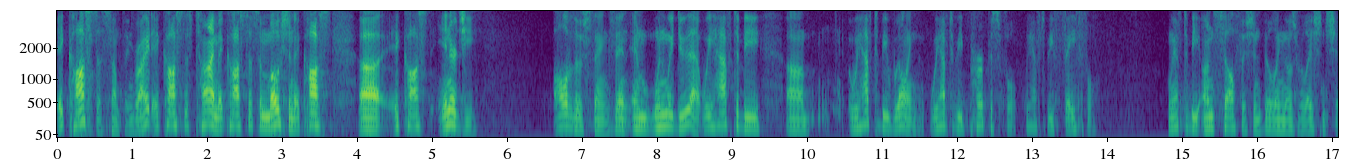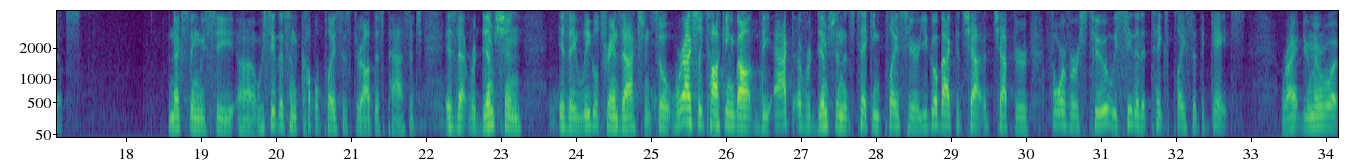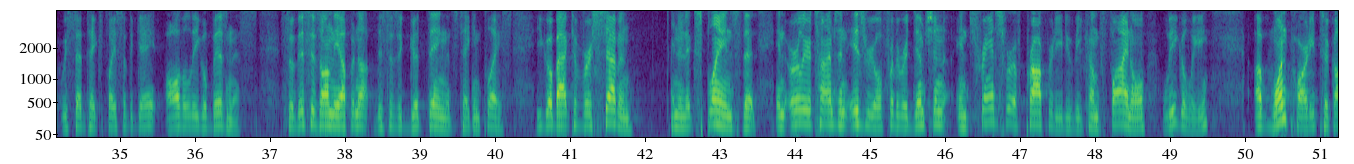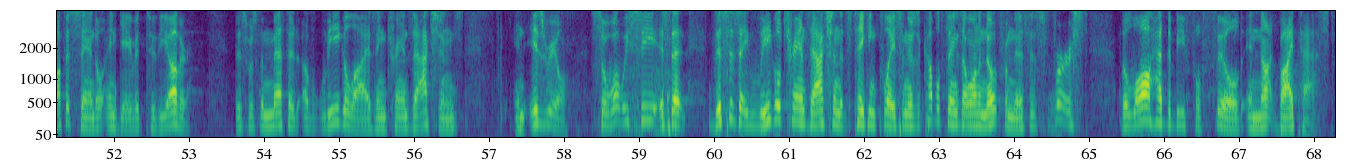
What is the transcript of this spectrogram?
It costs us something, right? It costs us time. It costs us emotion. It costs, uh, it costs energy. All of those things. And, and when we do that, we have to be um, we have to be willing. We have to be purposeful. We have to be faithful. We have to be unselfish in building those relationships. The next thing we see, uh, we see this in a couple places throughout this passage, is that redemption is a legal transaction. So we're actually talking about the act of redemption that's taking place here. You go back to cha- chapter 4, verse 2, we see that it takes place at the gates, right? Do you remember what we said takes place at the gate? All the legal business. So this is on the up and up. This is a good thing that's taking place. You go back to verse 7, and it explains that in earlier times in Israel, for the redemption and transfer of property to become final legally, uh, one party took off his sandal and gave it to the other. This was the method of legalizing transactions in Israel. So what we see is that this is a legal transaction that's taking place and there's a couple things i want to note from this is first the law had to be fulfilled and not bypassed.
